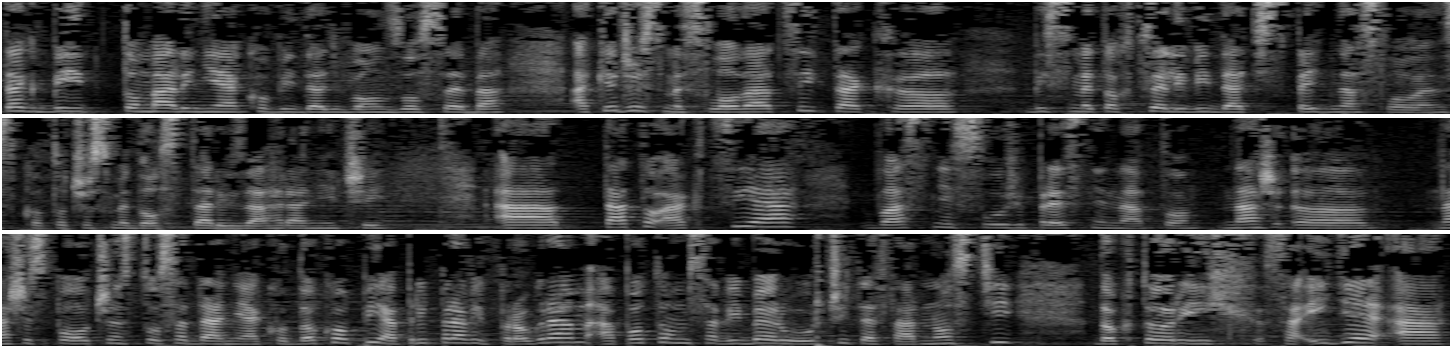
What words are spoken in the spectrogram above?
tak by to mali nejako vydať von zo seba. A keďže sme Slováci, tak uh, by sme to chceli vydať späť na Slovensko, to, čo sme dostali v zahraničí. A táto akcia vlastne slúži presne na to. Naš, uh, naše spoločenstvo sa dá nejako dokopy a pripraví program a potom sa vyberú určité farnosti, do ktorých sa ide a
